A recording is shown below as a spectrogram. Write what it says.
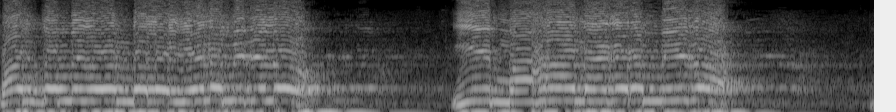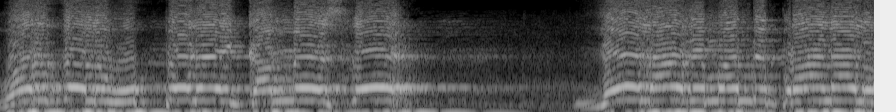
పంతొమ్మిది వందల ఎనిమిదిలో ఈ మహానగరం మీద వరదలు ఉప్పెనై కమ్మేస్తే వేలాది మంది ప్రాణాలు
